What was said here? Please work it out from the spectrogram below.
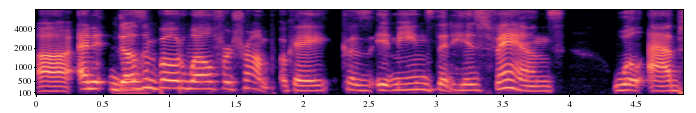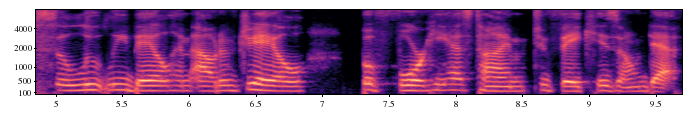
Uh, and it doesn't bode well for Trump, okay? Because it means that his fans will absolutely bail him out of jail before he has time to fake his own death.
